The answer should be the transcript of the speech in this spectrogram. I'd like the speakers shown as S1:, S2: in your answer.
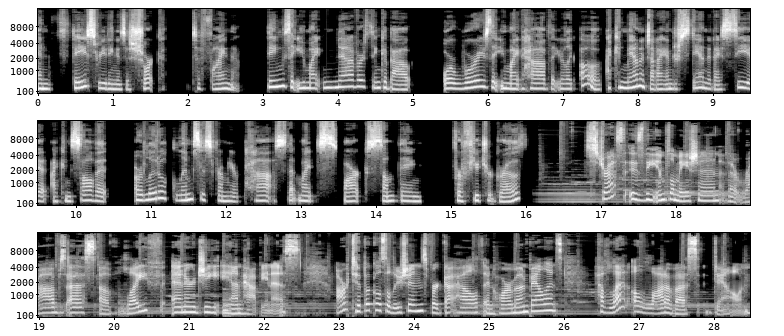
S1: And face reading is a shortcut to find them. Things that you might never think about or worries that you might have that you're like, oh, I can manage that. I understand it. I see it. I can solve it. Or little glimpses from your past that might spark something for future growth.
S2: Stress is the inflammation that robs us of life, energy, and happiness. Our typical solutions for gut health and hormone balance have let a lot of us down.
